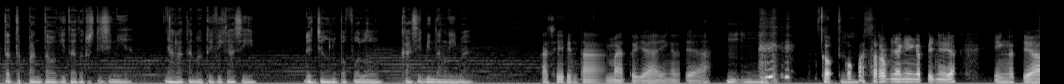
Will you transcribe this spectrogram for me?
tetap pantau kita terus di sini ya. Nyalakan notifikasi dan jangan lupa follow, kasih bintang 5. Kasih bintang 5 tuh ya, ingat ya. kok kok pas serem yang ingetinnya ya? Inget ya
